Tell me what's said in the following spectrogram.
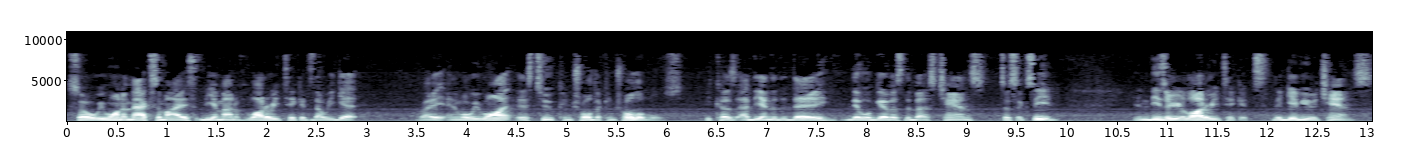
So we want to maximize the amount of lottery tickets that we get, right? And what we want is to control the controllables, because at the end of the day, they will give us the best chance to succeed. And these are your lottery tickets. They give you a chance.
